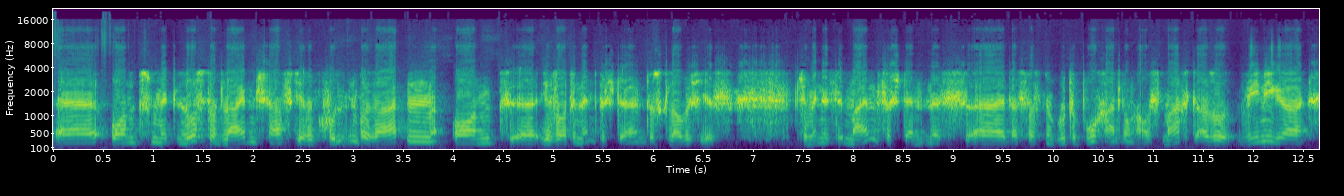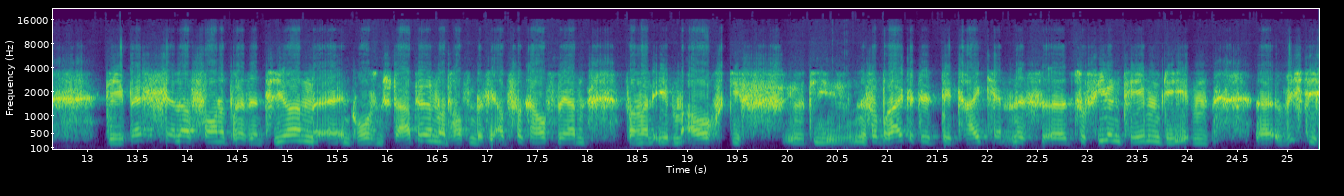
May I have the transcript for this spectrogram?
äh, und mit Lust und Leidenschaft ihre Kunden beraten und äh, ihr Sortiment bestellen. Das, glaube ich, ist zumindest in meinem Verständnis äh, das, was eine gute Buchhandlung ausmacht. Also weniger die Bestseller vorne präsentieren äh, in großen Stapeln und hoffen, dass sie abverkauft werden, sondern eben auch die, die eine verbreitete Detailkenntnis äh, zu vielen Themen, die eben äh, wichtig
